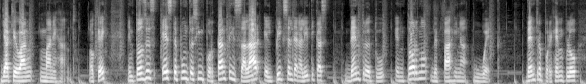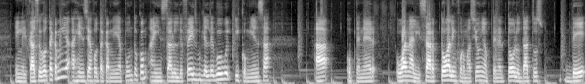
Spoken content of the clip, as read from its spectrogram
ya que van manejando. ¿Ok? Entonces, este punto es importante instalar el pixel de analíticas dentro de tu entorno de página web. Dentro, por ejemplo, en el caso de JK Media, agenciajkmedia.com, ahí instalo el de Facebook y el de Google y comienza a obtener o analizar toda la información y a obtener todos los datos de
